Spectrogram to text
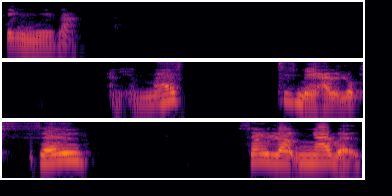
Twin River. And it amazes me how it looks so, so like narrow.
